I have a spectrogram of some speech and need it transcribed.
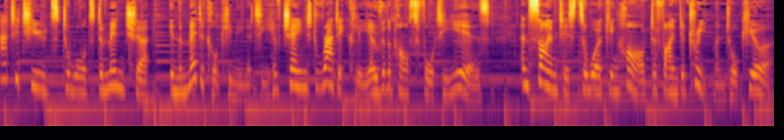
Attitudes towards dementia in the medical community have changed radically over the past 40 years, and scientists are working hard to find a treatment or cure.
